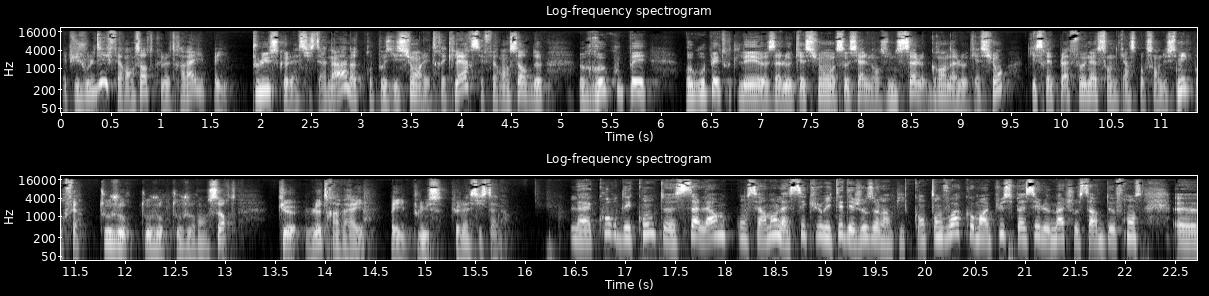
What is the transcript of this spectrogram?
Et puis je vous le dis, faire en sorte que le travail paye plus que l'assistanat. Notre proposition, elle est très claire, c'est faire en sorte de recouper, regrouper toutes les allocations sociales dans une seule grande allocation qui serait plafonnée à 75% du SMIC pour faire toujours, toujours, toujours en sorte que le travail paye plus que l'assistanat. La Cour des comptes s'alarme concernant la sécurité des Jeux Olympiques. Quand on voit comment a pu se passer le match au Stade de France euh,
